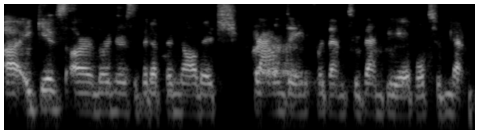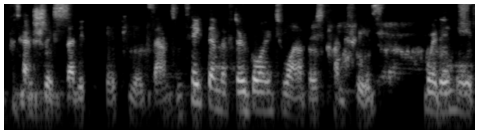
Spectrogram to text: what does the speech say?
uh, it gives our learners a bit of the knowledge grounding for them to then be able to potentially study AP exams and take them if they're going to one of those countries where they need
